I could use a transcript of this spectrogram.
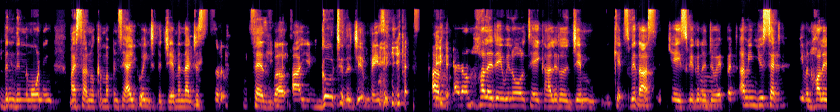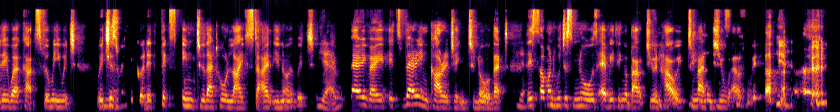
then in the morning my son will come up and say are you going to the gym? And that just sort of says well you go to the gym basically yes. um, and on holiday we'll all take our little gym kits with mm-hmm. us in case we're going to do it but i mean you said even holiday workouts for me which which yeah. is really good. It fits into that whole lifestyle, you know, which yeah, very, very, it's very encouraging to know that yeah. there's someone who just knows everything about you and how to manage you well.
